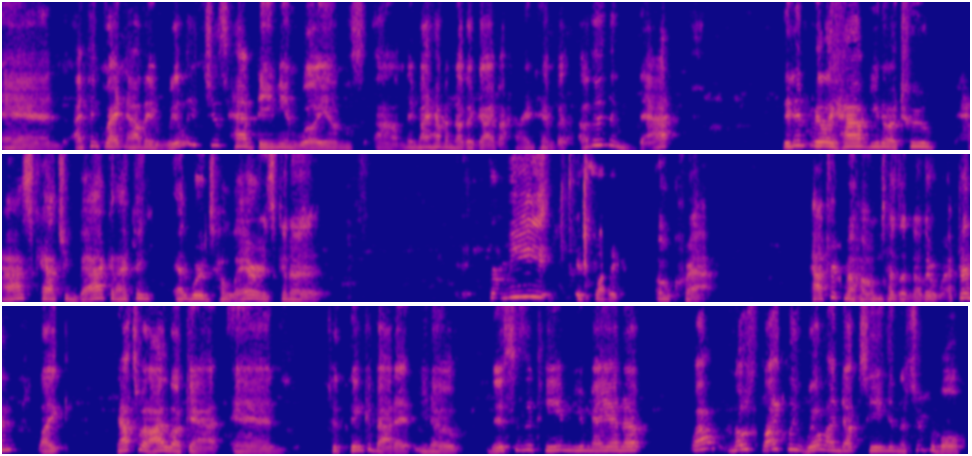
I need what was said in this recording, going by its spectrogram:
and I think right now they really just have Damien Williams. Um, they might have another guy behind him. But other than that, they didn't really have, you know, a true pass catching back. And I think Edwards Helaire is to, for me, it's like, oh crap. Patrick Mahomes has another weapon. Like, that's what I look at. And to think about it, you know, this is a team you may end up, well, most likely will end up seeing in the Super Bowl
